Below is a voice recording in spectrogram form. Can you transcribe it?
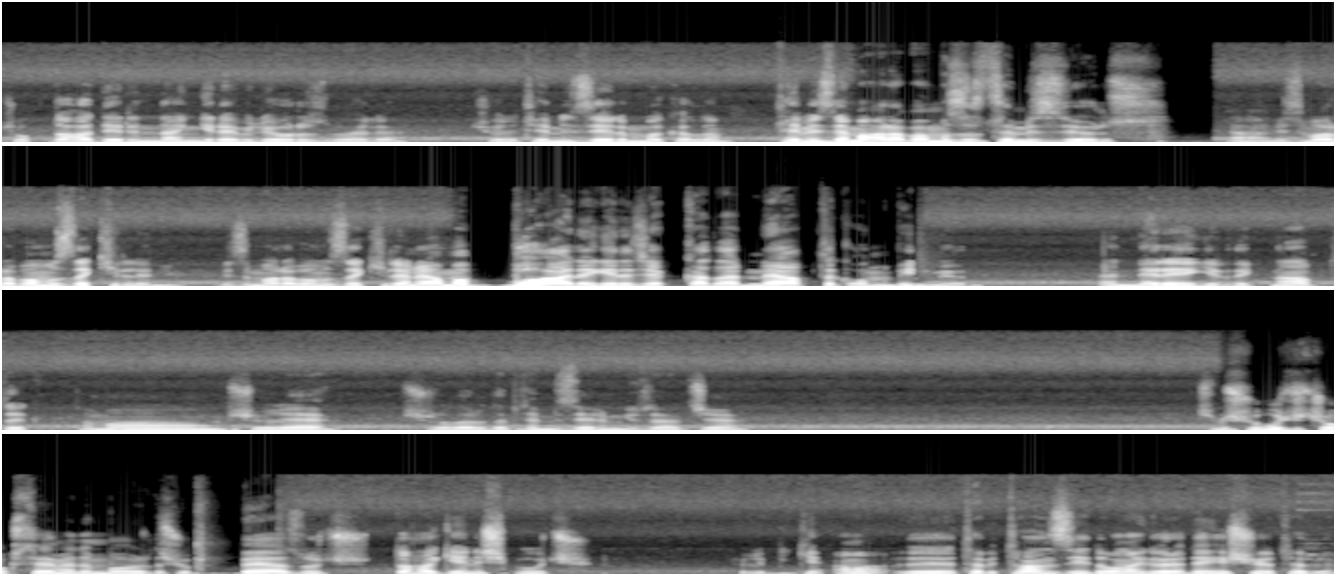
Çok daha derinden girebiliyoruz böyle. Şöyle temizleyelim bakalım. Temizleme arabamızı temizliyoruz. Yani bizim arabamız da kirleniyor. Bizim arabamız da kirleniyor ama bu hale gelecek kadar ne yaptık onu bilmiyorum. Yani nereye girdik, ne yaptık? Tamam, şöyle şuraları da temizleyelim güzelce. Şimdi şu ucu çok sevmedim bu arada. Şu beyaz uç daha geniş bir uç. Şöyle bir ama e, tabi tanziği de ona göre değişiyor tabi.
